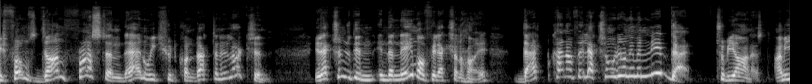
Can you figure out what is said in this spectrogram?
reforms done first and then we should conduct an election. Election যদি in the name of election হয় that kind of election we don't even need that, to be honest. আমি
